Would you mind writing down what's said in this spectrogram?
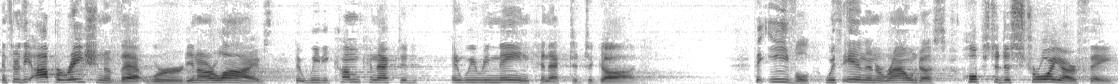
and through the operation of that Word in our lives that we become connected and we remain connected to God. The evil within and around us hopes to destroy our faith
